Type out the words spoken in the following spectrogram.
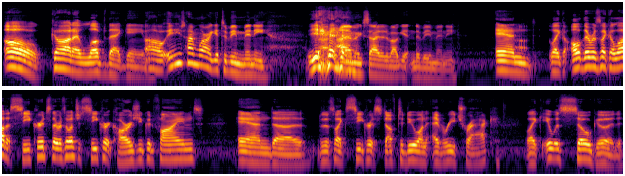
Oh God, I loved that game. Oh, anytime where I get to be mini, yeah, I, am excited about getting to be mini. and uh, like all there was like a lot of secrets there was a bunch of secret cars you could find and uh just like secret stuff to do on every track like it was so good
